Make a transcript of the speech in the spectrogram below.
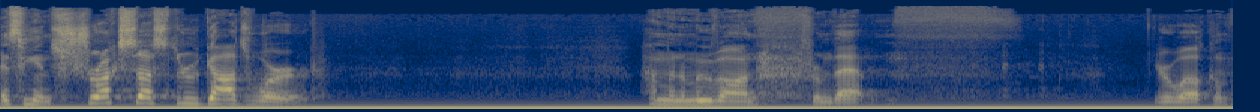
as He instructs us through God's Word. I'm going to move on from that. You're welcome.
